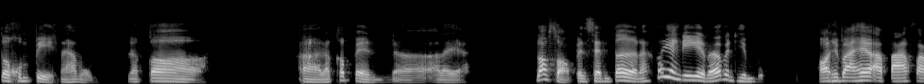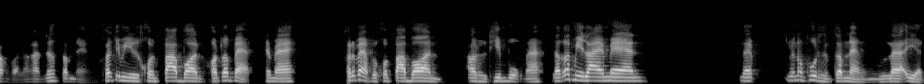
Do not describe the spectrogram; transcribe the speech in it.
ตัวคุมปีกนะครับผม แล้วก็ อ่า แล้วก็เป็นอ่าอะไรอะรอบสองเป็น center นะ ก็ยังดีแล้วก็เป็นทีมบุกอธิบายให้อาปาฟังก่อนแล้วกันเรื่องตำแหน่งเขาจะมีคนปาบอล quarterback ใช่ไหม quarterback เป็นคนปาบอลเอาถึงทีมบุกนะ แล้วก็มี lineman ในไม่ต้องพูดถึงตำแหน่งละเอียด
